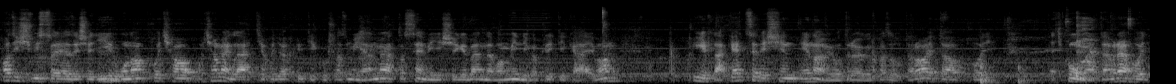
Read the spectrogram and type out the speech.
Az is visszajelzés egy írónak, hogyha, hogyha meglátja, hogy a kritikus az milyen, mert a személyisége benne van mindig a kritikáiban. Írták egyszer, és én, én nagyon jót rögök azóta rajta, hogy egy kommentemre, hogy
